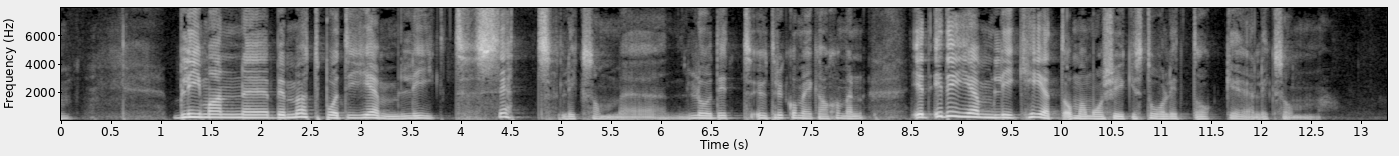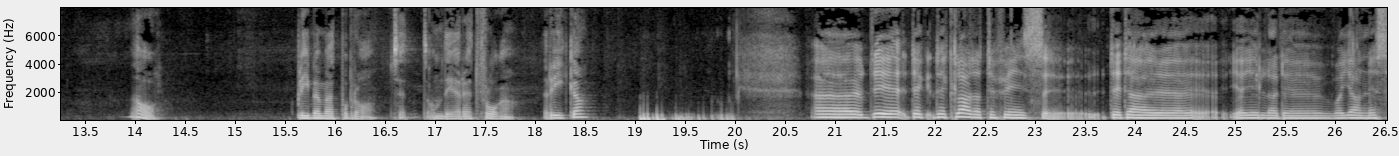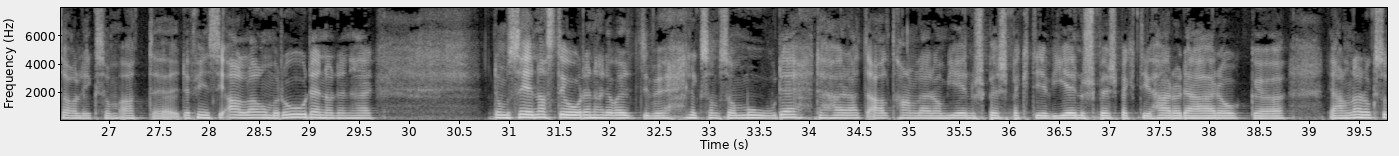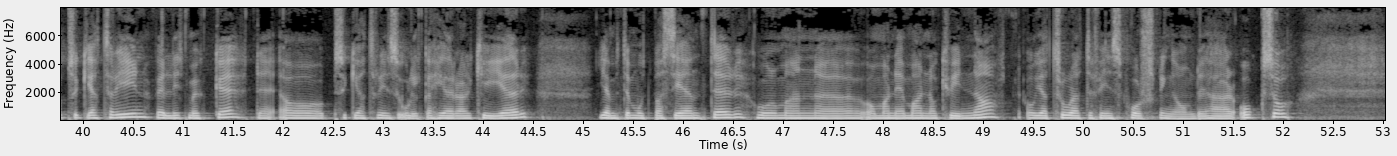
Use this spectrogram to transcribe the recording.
blir man eh, bemött på ett jämlikt sätt? Liksom, eh, luddigt uttryck av mig kanske, men är, är det jämlikhet om man mår psykiskt dåligt och liksom ja, blir bemött på bra sätt? Om det är rätt fråga. Rika? Eh, det, det, det, är klart att det finns eh, det där, eh, jag gillade vad Janne sa, liksom, att det finns i alla områden och den här de senaste åren har det varit liksom som mode. Det här att allt handlar om genusperspektiv, genusperspektiv här och där. Och, uh, det handlar också om psykiatrin väldigt mycket. Det, och psykiatrins olika hierarkier gentemot patienter. Hur man, eh, om man är man och kvinna. Och jag tror att det finns forskning om det här också.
